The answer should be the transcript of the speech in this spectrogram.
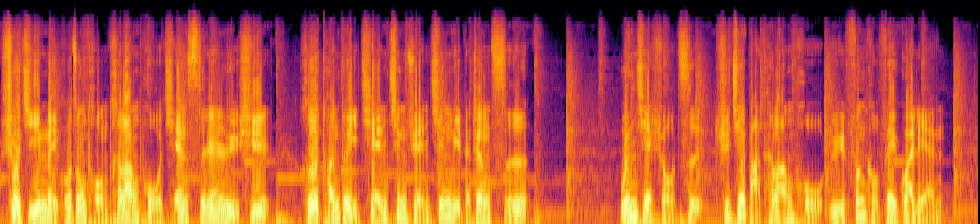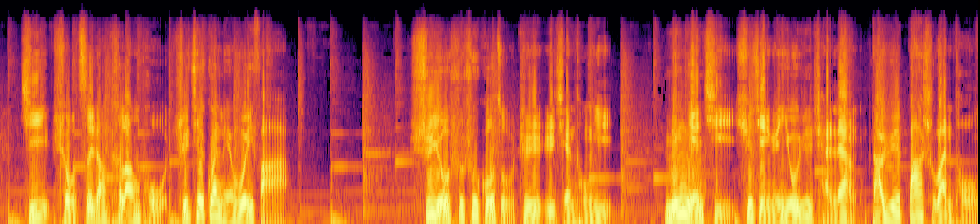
涉及美国总统特朗普前私人律师和团队前竞选经理的证词，文件首次直接把特朗普与封口费关联，即首次让特朗普直接关联违法。石油输出国组织日前同意，明年起削减原油日产量大约八十万桶。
